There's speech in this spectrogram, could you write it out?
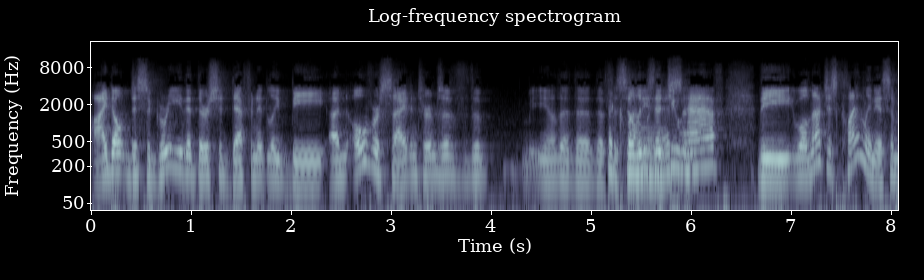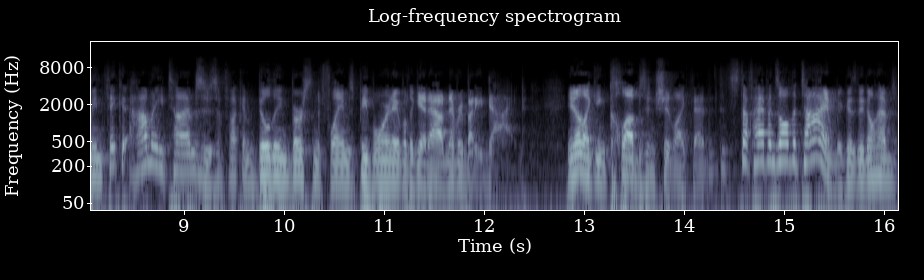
I don't disagree that there should definitely be an oversight in terms of the you know the the, the, facilities that you have the well not just cleanliness. I mean think how many times there's a fucking building burst into flames people weren't able to get out and everybody died. You know like in clubs and shit like that. That stuff happens all the time because they don't have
